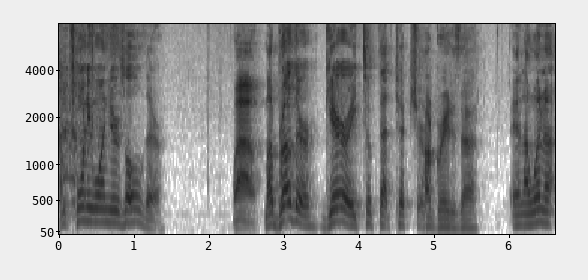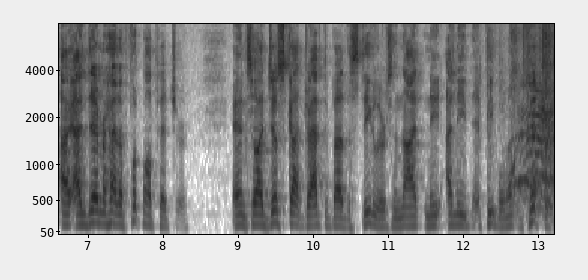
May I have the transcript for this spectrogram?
I'm 21 years old there. Wow. My brother Gary took that picture. How great is that? and I went. I, I never had a football picture, and so I just got drafted by the Steelers, and I need I need people wanting pictures.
